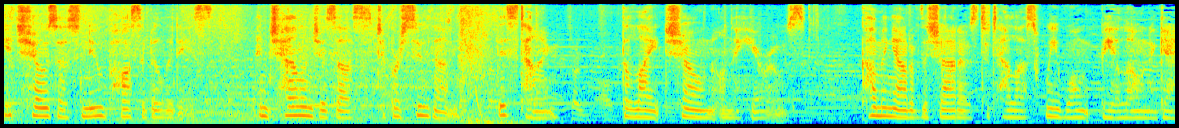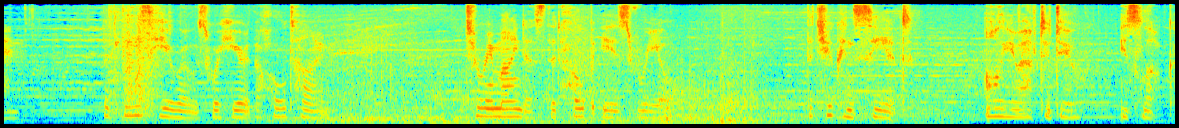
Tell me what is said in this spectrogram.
It shows us new possibilities and challenges us to pursue them. This time, the light shone on the heroes, coming out of the shadows to tell us we won't be alone again. But these heroes were here the whole time to remind us that hope is real, that you can see it. All you have to do is look.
